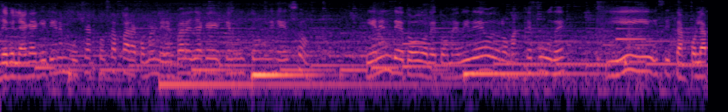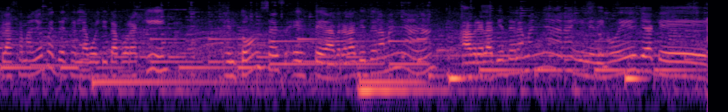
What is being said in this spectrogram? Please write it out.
De verdad que aquí tienen muchas cosas para comer. Miren para allá qué, qué montón es eso. Tienen de todo. Le tomé video de lo más que pude. Y si están por la Plaza Mayor, pues desen la vueltita por aquí. Entonces, este, abre a las 10 de la mañana. Abre a las 10 de la mañana y me dijo ella que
